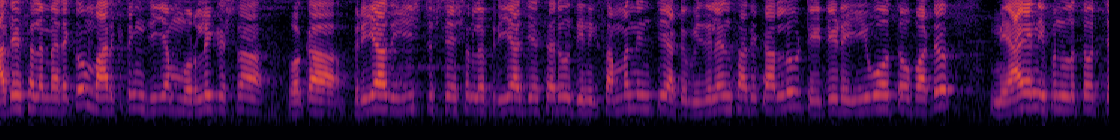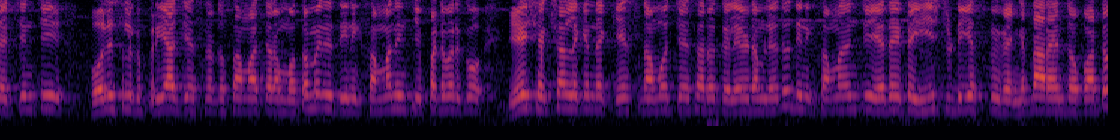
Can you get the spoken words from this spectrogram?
ఆదేశాల మేరకు మార్కెటింగ్ జీఎం మురళీకృష్ణ ఒక ఫిర్యాదు ఈస్ట్ స్టేషన్లో ఫిర్యాదు చేశారు. దీనికి సంబంధించి అటు విజిలెన్స్ అధికారులు టీటీడీ ఈఓతో పాటు న్యాయ నిపుణులతో చర్చించి పోలీసులకు ఫిర్యాదు చేసినట్టు సమాచారం మొత్తం మీద దీనికి సంబంధించి ఇప్పటివరకు ఏ సెక్షన్ల కింద కేసు నమోదు చేశారో తెలియడం లేదు. దీనికి సంబంధించి ఏదైతే ఈస్ట్ డిఎస్పీ వెంకటనారాయణతో పాటు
